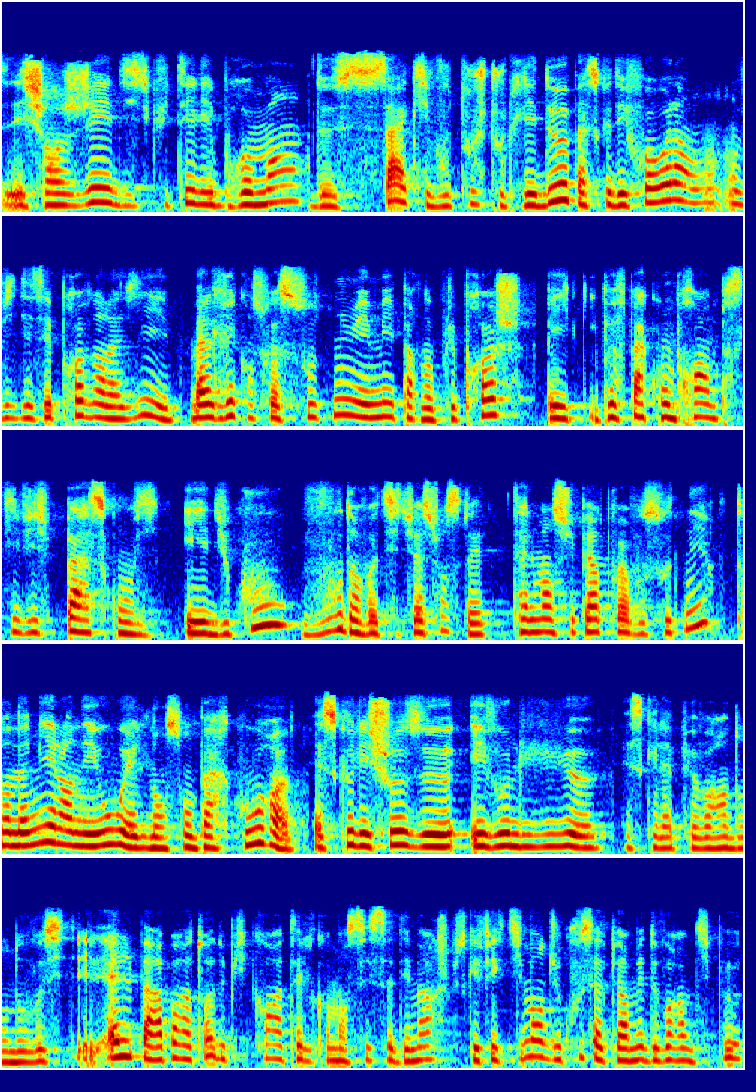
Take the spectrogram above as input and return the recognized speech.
échanger, discuter librement de ça qui vous touche toutes les deux, parce que des fois, voilà, on, vit des épreuves dans la vie, et malgré qu'on soit soutenu, aimé par nos plus proches, ben, ils, peuvent pas comprendre parce qu'ils vivent pas ce qu'on vit. Et du coup, vous, dans votre situation, ça doit être tellement super de pouvoir vous soutenir. Ton amie, elle en est où, elle, dans son parcours? Est-ce que les choses euh, évoluent Est-ce qu'elle a pu avoir un don d'ovocyte Elle, par rapport à toi, depuis quand a-t-elle commencé sa démarche? Puisqu'effectivement, du coup, ça te permet de voir un petit peu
